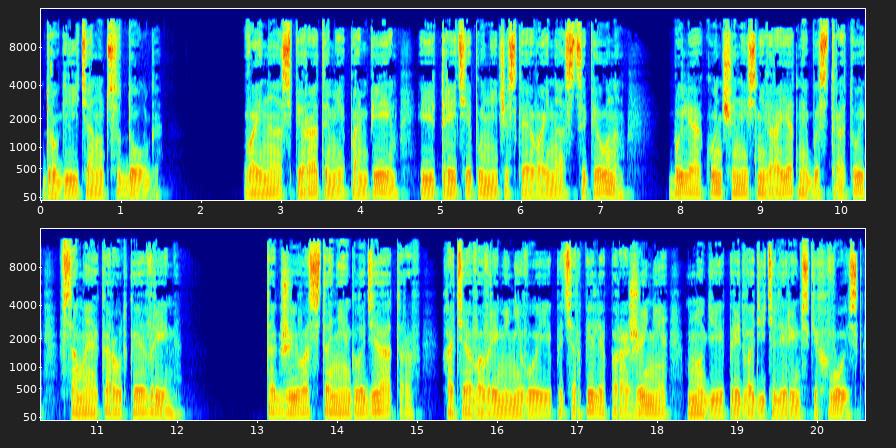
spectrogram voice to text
другие тянутся долго – Война с пиратами Помпеем и Третья Пуническая война с Цепионом были окончены с невероятной быстротой в самое короткое время. Также и восстание гладиаторов, хотя во время него и потерпели поражение многие предводители римских войск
